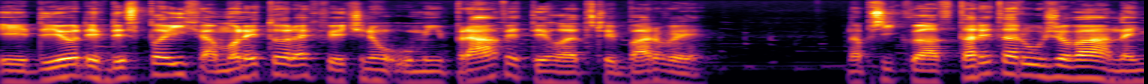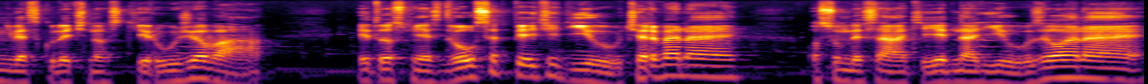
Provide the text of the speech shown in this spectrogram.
I diody v displejích a monitorech většinou umí právě tyhle tři barvy. Například tady ta růžová není ve skutečnosti růžová. Je to směs 205 dílů červené, 81 dílů zelené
